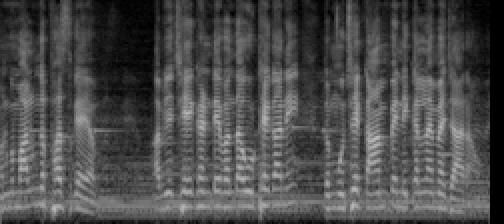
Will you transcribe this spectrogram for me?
उनको मालूम था फंस गए अब। अब ये छह घंटे बंदा उठेगा नहीं तो मुझे काम पे निकलना मैं जा रहा हूँ।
